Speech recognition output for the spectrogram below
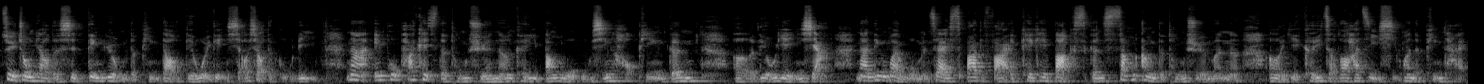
最重要的是订阅我们的频道，给我一点小小的鼓励。那 Apple Podcast 的同学呢，可以帮我五星好评跟呃留言一下。那另外我们在 Spotify。KKBOX 跟 SoundOn 的同学们呢，呃，也可以找到他自己喜欢的平台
